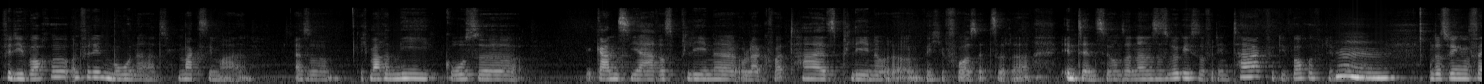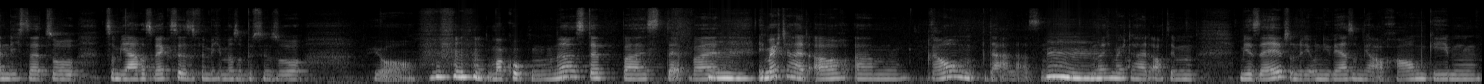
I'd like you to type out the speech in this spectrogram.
für die Woche und für den Monat maximal. Also ich mache nie große Ganzjahrespläne oder Quartalspläne oder irgendwelche Vorsätze oder Intentionen, sondern es ist wirklich so für den Tag, für die Woche, für den Monat. Hm. Und deswegen fände ich seit so zum Jahreswechsel ist es für mich immer so ein bisschen so, ja, mal gucken, ne? Step by Step, weil hm. ich möchte halt auch ähm, Raum dalassen. Hm. Ne? Ich möchte halt auch dem mir selbst und dem Universum ja auch Raum geben,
